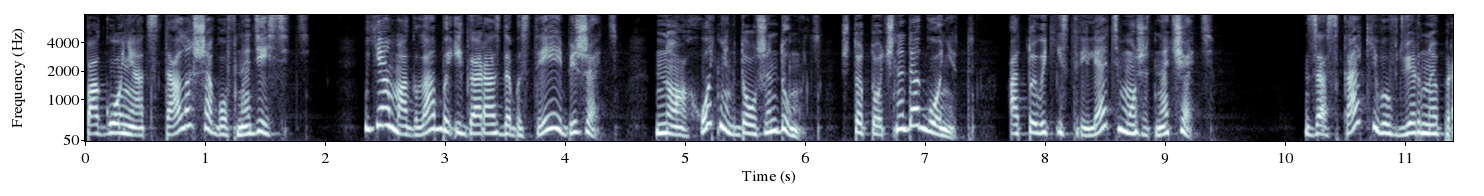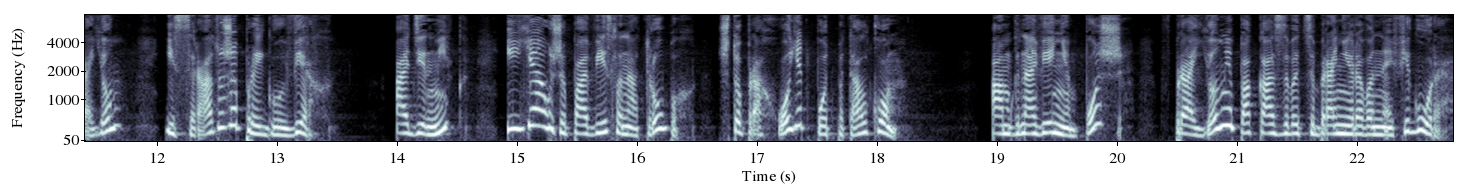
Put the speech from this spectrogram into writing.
Погоня отстала шагов на десять. Я могла бы и гораздо быстрее бежать, но охотник должен думать, что точно догонит, а то ведь и стрелять может начать. Заскакиваю в дверной проем и сразу же прыгаю вверх. Один миг, и я уже повисла на трубах, что проходят под потолком. А мгновением позже в проеме показывается бронированная фигура.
